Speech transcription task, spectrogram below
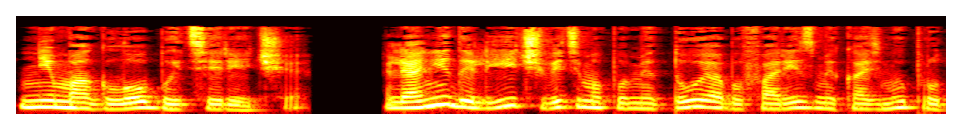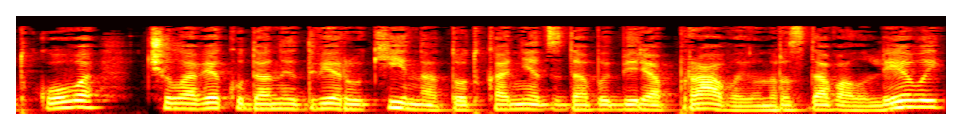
не могло быть и речи. Леонид Ильич, видимо, пометуя об афоризме Козьмы Прудкова «человеку даны две руки, на тот конец, дабы беря правой, он раздавал левой»,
